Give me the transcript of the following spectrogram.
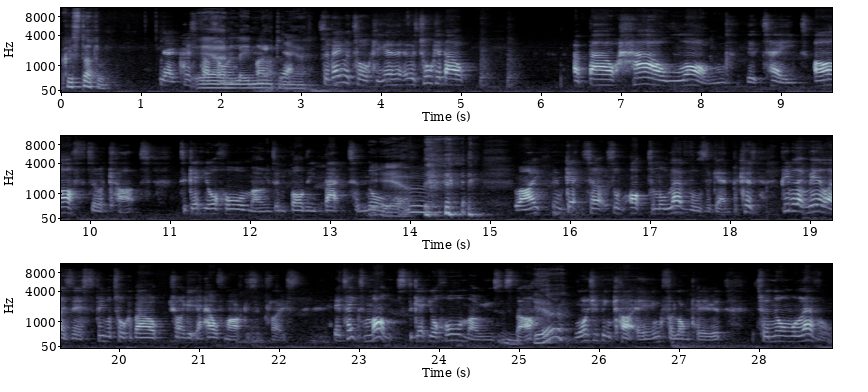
Chris Tuttle. Yeah, Chris Yeah, Tuttle and Layne well, Norton, yeah. So they were talking, and it was talking about about how long it takes after a cut to get your hormones and body back to normal, Yeah. right, and get to sort of optimal levels again. Because people don't realise this. People talk about trying to get your health markers in place. It takes months to get your hormones and stuff. Yeah. Once you've been cutting for a long period to a normal level.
